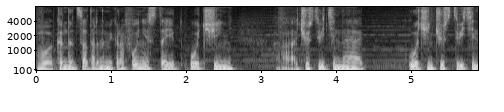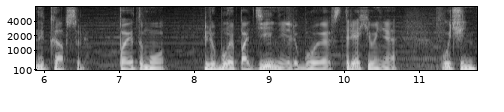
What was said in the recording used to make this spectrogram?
В конденсаторном микрофоне стоит очень чувствительная, очень чувствительный капсуль. Поэтому любое падение, любое встряхивание очень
